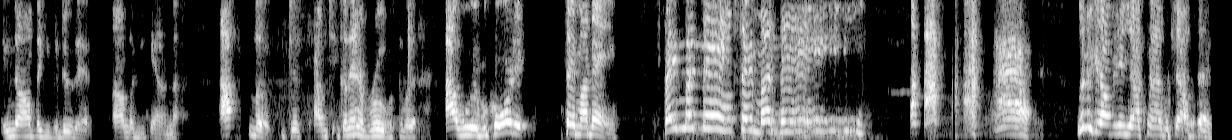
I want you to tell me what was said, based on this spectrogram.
You know, I don't think you can do that. I don't know if you can or not. I look just I'm because they have rules. I would record it. Say my name. Say my name. Say my name. Let me get off here, y'all. Clown with y'all today.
